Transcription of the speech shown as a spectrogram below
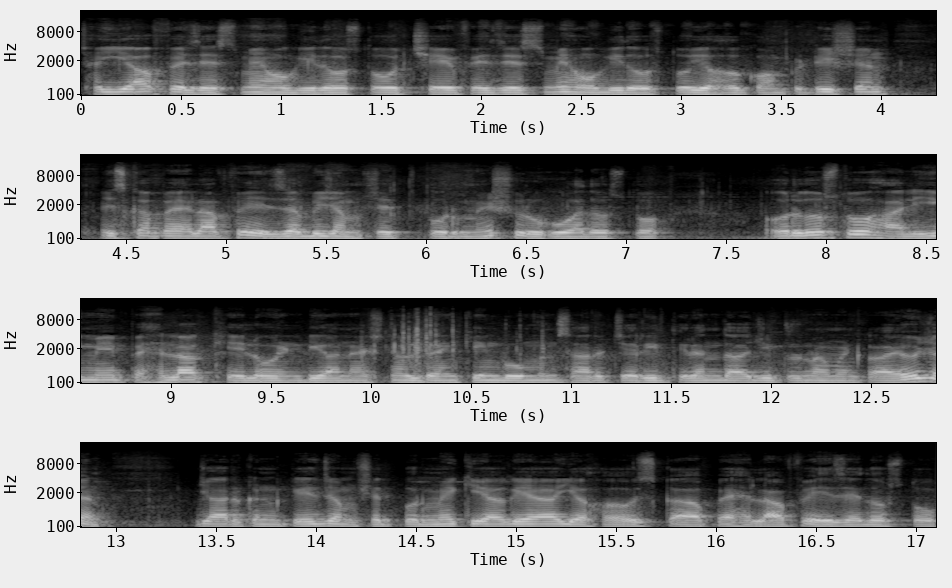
छैया फेजेस में होगी दोस्तों छः फेजेस में होगी दोस्तों यह कंपटीशन इसका पहला फ़ेज़ अभी जमशेदपुर में शुरू हुआ दोस्तों। और दोस्तों, हाल ही में पहला Khelo India national ranking women's archery तिरंदाजी टूर्नामेंट का आयोजन झारखंड के जमशेदपुर में किया गया। यह इसका पहला फ़ेज़ है दोस्तों।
